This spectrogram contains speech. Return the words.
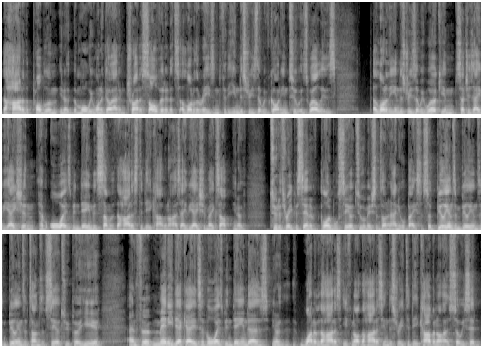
the harder the problem, you know, the more we want to go out and try to solve it. And it's a lot of the reason for the industries that we've gone into as well is a lot of the industries that we work in, such as aviation, have always been deemed as some of the hardest to decarbonize. Aviation makes up, you know, two to three percent of global CO2 emissions on an annual basis. So billions and billions and billions of tons of CO2 per year. And for many decades have always been deemed as, you know, one of the hardest, if not the hardest industry to decarbonize. So we said,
